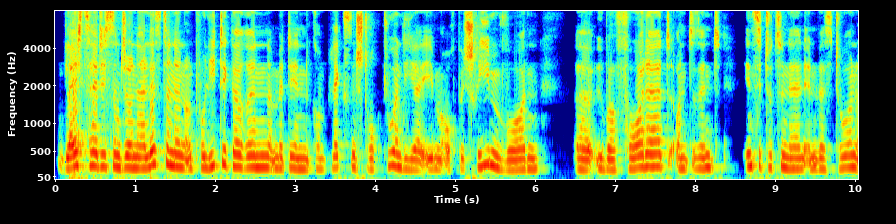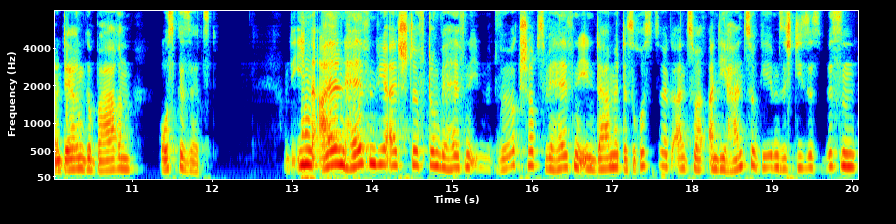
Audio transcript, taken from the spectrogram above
Und gleichzeitig sind Journalistinnen und Politikerinnen mit den komplexen Strukturen, die ja eben auch beschrieben wurden, äh, überfordert und sind institutionellen Investoren und deren Gebaren ausgesetzt. Und Ihnen allen helfen wir als Stiftung. Wir helfen Ihnen mit Workshops. Wir helfen Ihnen damit, das Rüstzeug an, zu, an die Hand zu geben, sich dieses Wissen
